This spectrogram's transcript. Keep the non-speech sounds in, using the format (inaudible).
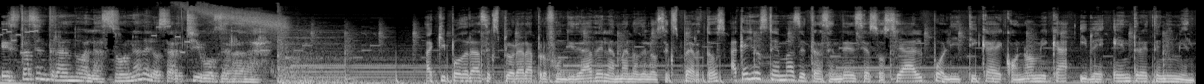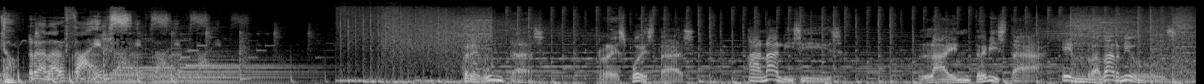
Estás entrando a la zona de los archivos de radar. Aquí podrás explorar a profundidad de la mano de los expertos aquellos temas de trascendencia social, política, económica y de entretenimiento. Radar Files. Preguntas, respuestas, análisis. La entrevista en Radar News.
